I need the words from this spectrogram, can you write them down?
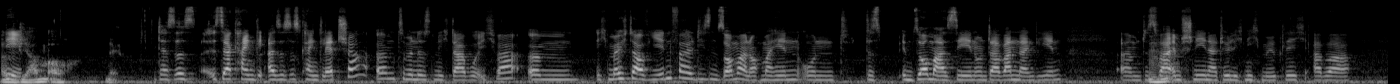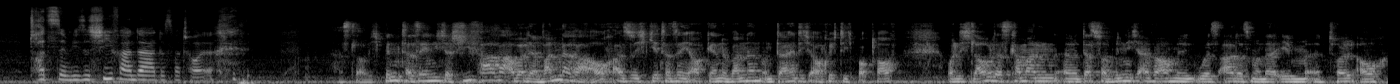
Also nee. die haben auch. Nee. Das ist, ist ja kein, also es ist kein Gletscher, ähm, zumindest nicht da, wo ich war. Ähm, ich möchte auf jeden Fall diesen Sommer nochmal hin und das im Sommer sehen und da wandern gehen. Ähm, das mhm. war im Schnee natürlich nicht möglich, aber trotzdem, dieses Skifahren da, das war toll. Das glaube ich. Ich bin tatsächlich nicht der Skifahrer, aber der Wanderer auch. Also ich gehe tatsächlich auch gerne wandern und da hätte ich auch richtig Bock drauf. Und ich glaube, das kann man, äh, das verbinde ich einfach auch mit den USA, dass man da eben äh, toll auch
